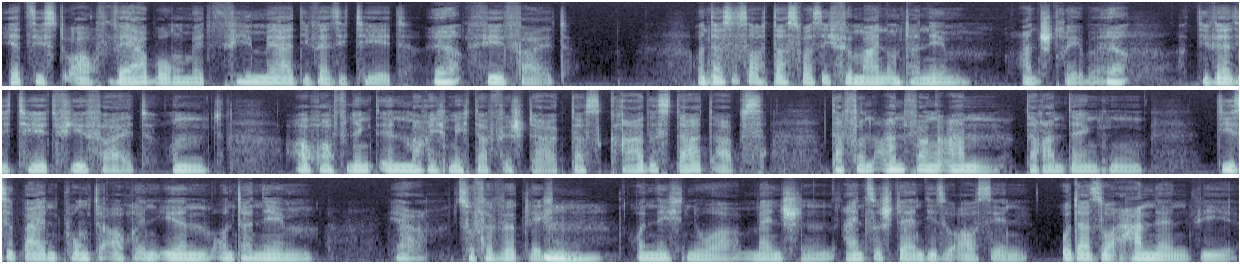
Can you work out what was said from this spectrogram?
jetzt siehst du auch Werbung mit viel mehr Diversität, ja. Vielfalt. Und das ist auch das, was ich für mein Unternehmen anstrebe. Ja. Diversität, Vielfalt. Und auch auf LinkedIn mache ich mich dafür stark, dass gerade Startups da von Anfang an daran denken, diese beiden Punkte auch in ihrem Unternehmen ja, zu verwirklichen. Mhm und nicht nur Menschen einzustellen, die so aussehen oder so handeln wie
